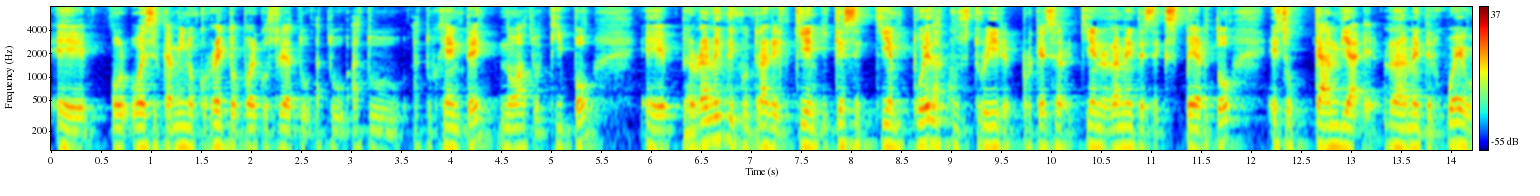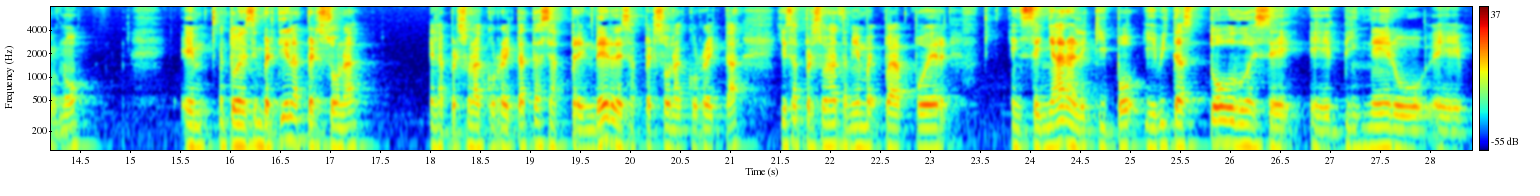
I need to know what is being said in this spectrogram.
eh, o, es el camino correcto poder construir a tu, a tu, a tu, a tu gente, ¿no? A tu equipo. Eh, pero realmente encontrar el quién y que ese quién pueda construir, porque ese quien realmente es experto, eso cambia realmente el juego, ¿no? Em, entonces, invertir en la persona en la persona correcta, te hace aprender de esa persona correcta y esa persona también va a poder enseñar al equipo y evitas todo ese eh, dinero eh,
